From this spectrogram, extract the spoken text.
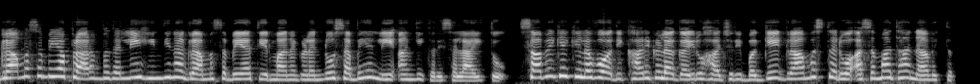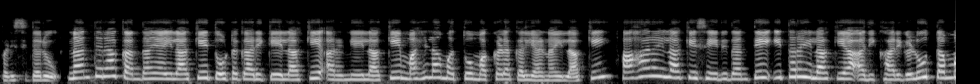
ಗ್ರಾಮಸಭೆಯ ಪ್ರಾರಂಭದಲ್ಲಿ ಹಿಂದಿನ ಗ್ರಾಮಸಭೆಯ ತೀರ್ಮಾನಗಳನ್ನು ಸಭೆಯಲ್ಲಿ ಅಂಗೀಕರಿಸಲಾಯಿತು. ಸಭೆಗೆ ಕೆಲವು ಅಧಿಕಾರಿಗಳ ಗೈರು ಹಾಜರಿ ಬಗ್ಗೆ ಗ್ರಾಮಸ್ಥರು ಅಸಮಾಧಾನ ವ್ಯಕ್ತಪಡಿಸಿದರು. ನಂತರ ಕಂದಾಯ ಇಲಾಖೆ, ತೋಟಗಾರಿಕೆ ಇಲಾಖೆ, ಅರಣ್ಯ ಇಲಾಖೆ, ಮಹಿಳಾ ಮತ್ತು ಮಕ್ಕಳ ಕಲ್ಯಾಣ ಇಲಾಖೆ, ಆಹಾರ ಇಲಾಖೆ ಸೇರಿದಂತೆ ಇತರ ಇಲಾಖೆಯ ಅಧಿಕಾರಿಗಳು ತಮ್ಮ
